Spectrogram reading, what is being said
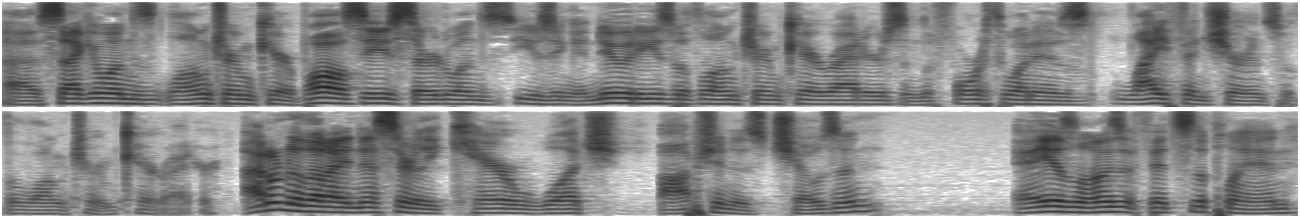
Uh, second one's long-term care policies. Third one's using annuities with long-term care riders. And the fourth one is life insurance with a long-term care rider. I don't know that i necessarily care which option is chosen. A as long as it fits the plan.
